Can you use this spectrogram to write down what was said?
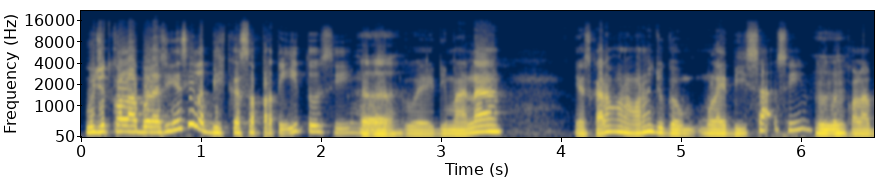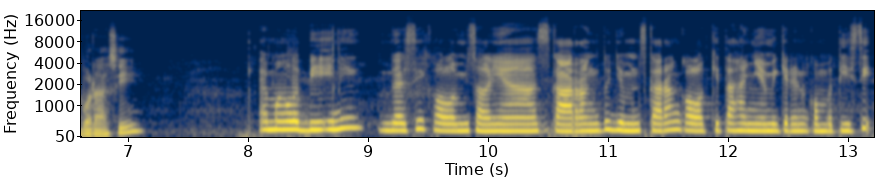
wujud kolaborasinya sih lebih ke seperti itu sih menurut gue. Di mana ya sekarang orang-orang juga mulai bisa sih untuk berkolaborasi. Emang lebih ini enggak sih kalau misalnya sekarang tuh zaman sekarang kalau kita hanya mikirin kompetisi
